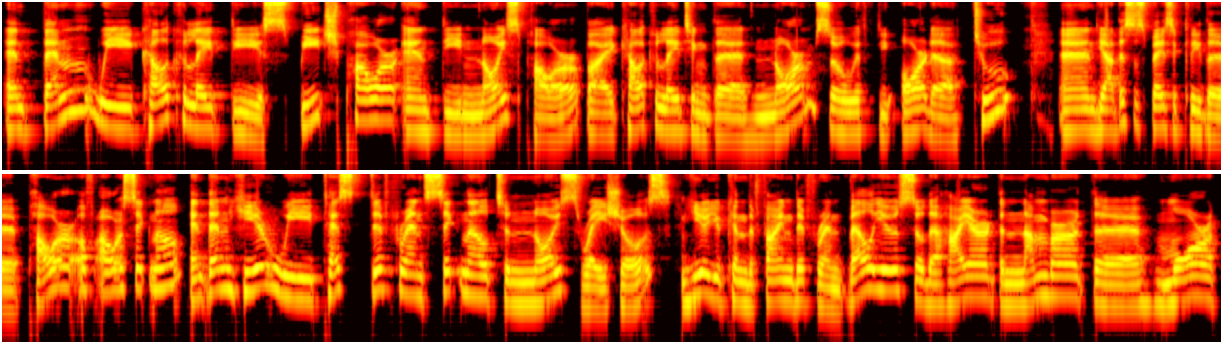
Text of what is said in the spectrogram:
And then we calculate the speech power and the noise power by calculating the norm, so with the order 2. And yeah, this is basically the power of our signal. And then here we test different signal to noise ratios. Here you can define different values. So the higher the number, the more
